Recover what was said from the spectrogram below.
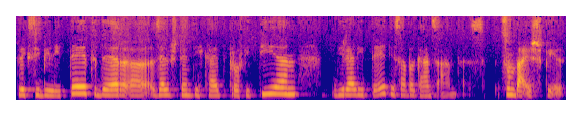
Flexibilität der äh, Selbstständigkeit profitieren. Die Realität ist aber ganz anders. Zum Beispiel,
